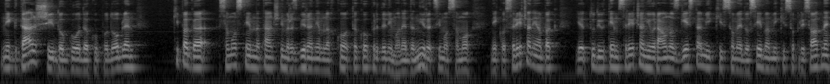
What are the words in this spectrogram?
nek daljši dogodek upodobljen, ki pa ga samo s tem natančnim razbiranjem lahko tako opredelimo. Ne, da ni recimo samo neko srečanje, ampak je tudi v tem srečanju ravno z gestami, ki so med osebami, ki so prisotne,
